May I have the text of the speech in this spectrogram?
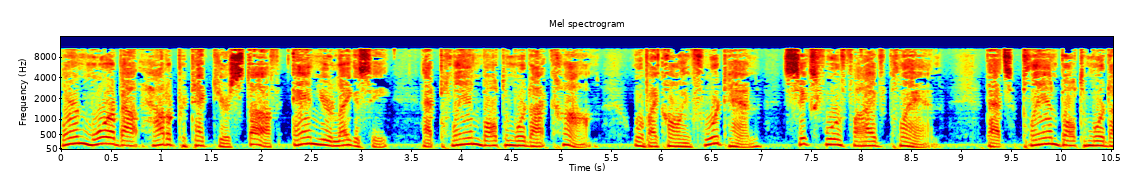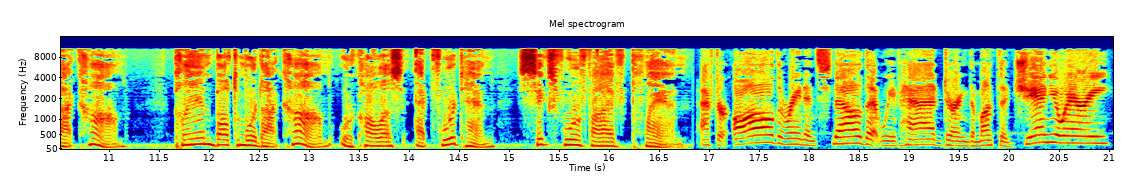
Learn more about how to protect your stuff and your legacy at planbaltimore.com or by calling 410-645-PLAN. That's planbaltimore.com planbaltimore.com or call us at 410 645 PLAN. After all the rain and snow that we've had during the month of January,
